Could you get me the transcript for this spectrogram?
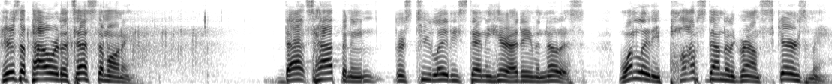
Here's the power of the testimony. That's happening. There's two ladies standing here I didn't even notice. One lady plops down to the ground, scares me,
